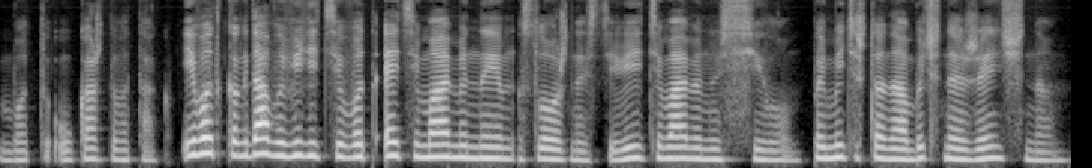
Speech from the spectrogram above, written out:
Вот у каждого так. И вот когда вы видите вот эти мамины сложности, видите мамину силу, поймите, что она обычная женщина,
